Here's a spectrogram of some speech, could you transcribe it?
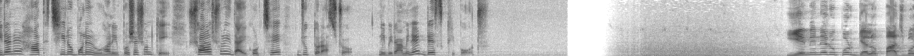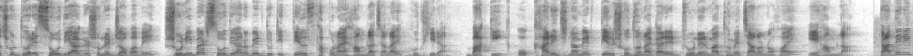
ইরানের হাত ছিল বলে রুহানি প্রশাসনকে সরাসরি দায়ী করছে যুক্তরাষ্ট্র। নিবির আমিনের ডেস্ক রিপোর্ট। ইয়েমেনের উপর গেল পাঁচ বছর ধরে সৌদি আগ্রাসনের জবাবে, শনিবার সৌদি আরবের দুটি তেল স্থাপনায় হামলা চালায় হুথিরা। বাকিক ও খারিজ নামের তেল শোধনাগারের ড্রোনের মাধ্যমে চালানো হয় এ হামলা। তাদের এই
